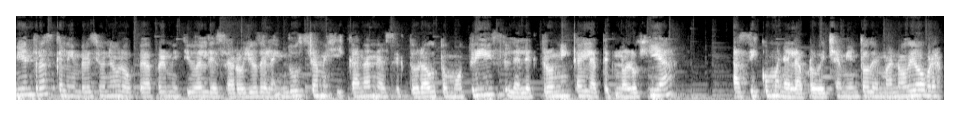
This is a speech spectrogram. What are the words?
mientras que la inversión europea ha permitido el desarrollo de la industria mexicana en el sector automotriz, la electrónica y la tecnología, así como en el aprovechamiento de mano de obra.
